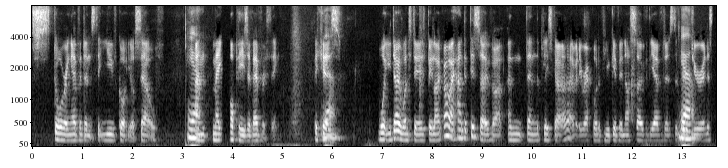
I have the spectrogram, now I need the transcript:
storing evidence that you've got yourself yeah, and make copies of everything because what you don't want to do is be like oh i handed this over and then the police go i don't have any record of you giving us over the evidence that Yeah. proved you were innocent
